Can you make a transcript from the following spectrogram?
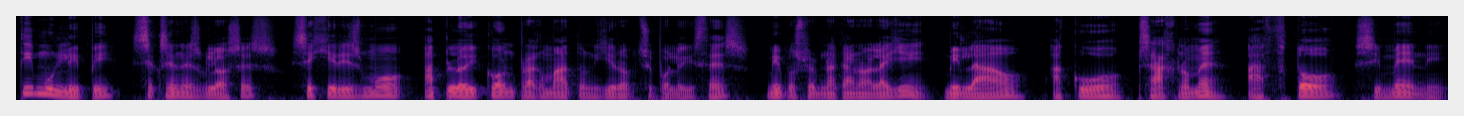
Τι μου λείπει σε ξένες γλώσσες, σε χειρισμό απλοϊκών πραγμάτων γύρω από τους υπολογιστές; Μήπως πρέπει να κάνω αλλαγή; Μιλάω, ακούω, ψάχνομαι. Αυτό σημαίνει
